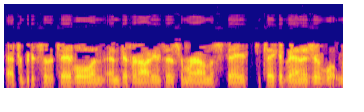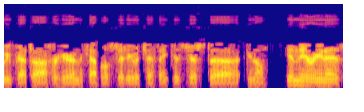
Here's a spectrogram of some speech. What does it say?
attributes to the table and, and different audiences from around the state to take advantage of what we've got to offer here in the capital city, which I think is just, uh, you know, in the arena is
